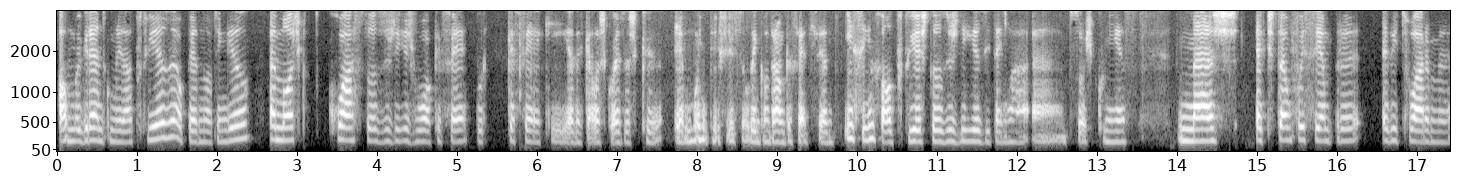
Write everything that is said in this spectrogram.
há uma grande comunidade portuguesa, ao pé de Notting Hill. A modos que quase todos os dias vou ao café, porque café aqui é daquelas coisas que é muito difícil de encontrar um café decente. E sim, falo português todos os dias e tenho lá uh, pessoas que conheço, mas a questão foi sempre habituar-me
